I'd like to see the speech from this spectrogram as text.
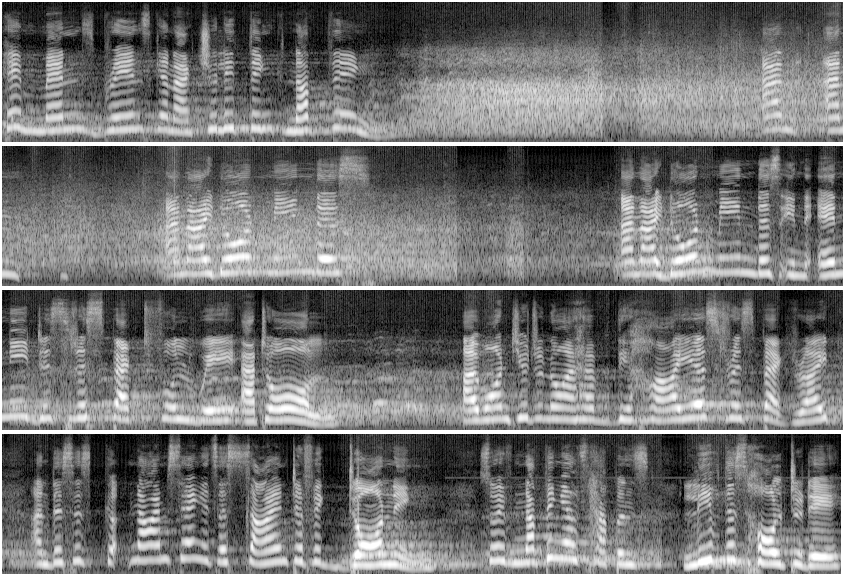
hey, men's brains can actually think nothing. And, and, and I don't mean this and I don't mean this in any disrespectful way at all. I want you to know I have the highest respect, right? And this is, now I'm saying it's a scientific dawning. So if nothing else happens, leave this hall today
